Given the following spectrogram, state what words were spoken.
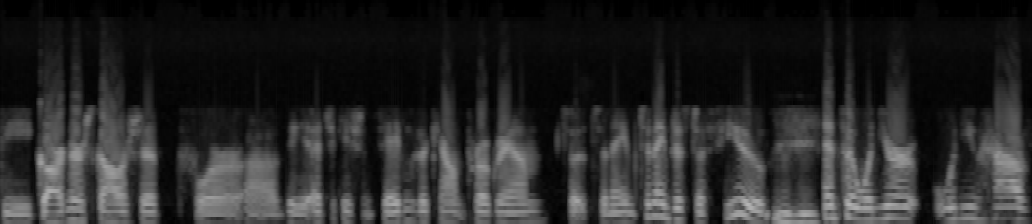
the Gardiner Scholarship for uh, the Education Savings Account program, to, to name to name just a few. Mm-hmm. And so when you're when you have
